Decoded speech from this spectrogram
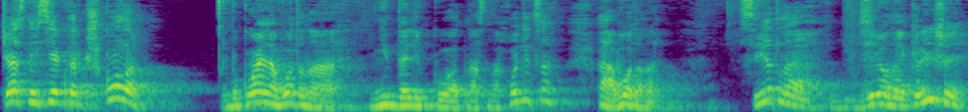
Частный сектор школа, буквально вот она недалеко от нас находится. А, вот она, Светлая, зеленой крышей,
